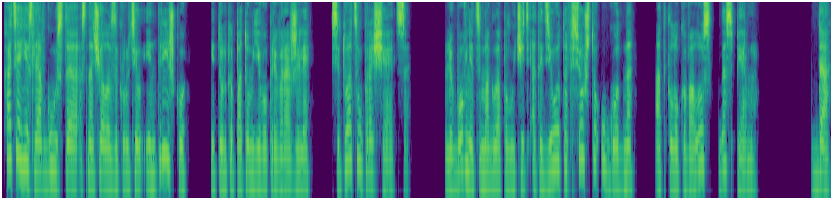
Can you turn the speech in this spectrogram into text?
Хотя если Августа сначала закрутил интрижку, и только потом его приворожили, ситуация упрощается. Любовница могла получить от идиота все, что угодно, от клока волос до спермы. Да,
